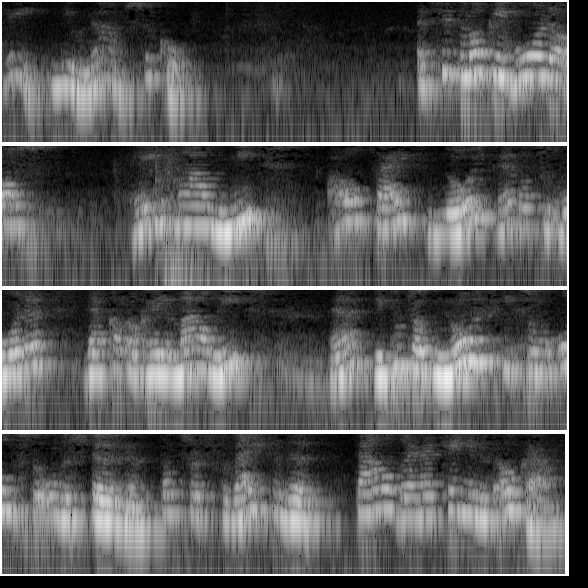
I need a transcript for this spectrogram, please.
Hé, hey, nieuwe naam, sukkel. Het zit hem ook in woorden als helemaal niets, altijd, nooit, hè, dat soort woorden. Daar kan ook helemaal niets. Hè. Je doet ook nooit iets om ons te ondersteunen. Dat soort verwijtende taal, daar herken je het ook aan.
